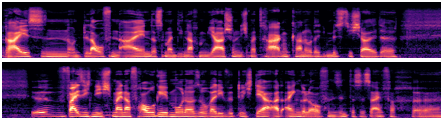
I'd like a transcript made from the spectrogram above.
reißen und laufen ein, dass man die nach einem Jahr schon nicht mehr tragen kann oder die müsste ich halt... Äh, äh, weiß ich nicht, meiner Frau geben oder so, weil die wirklich derart eingelaufen sind, dass es einfach äh,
